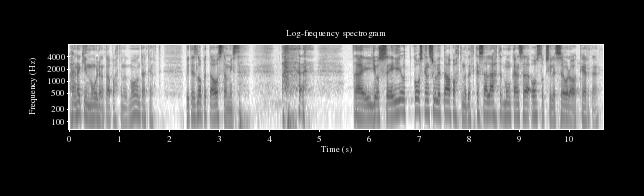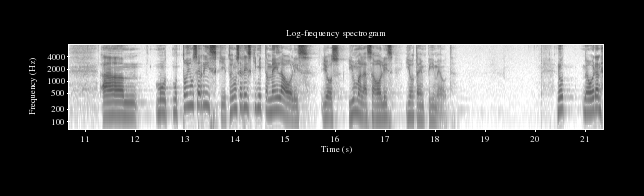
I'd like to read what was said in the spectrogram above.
Ainakin mulle on tapahtunut monta kertaa. Pitäisi lopettaa ostamista. tai jos ei ole koskaan sulle tapahtunut, ehkä sä lähtet mun kanssa ostoksille seuraava kertaa. Um, Mutta mut toi on se riski, toi on se riski, mitä meillä olisi, jos Jumalassa olisi jotain pimeyttä. No, me voidaan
